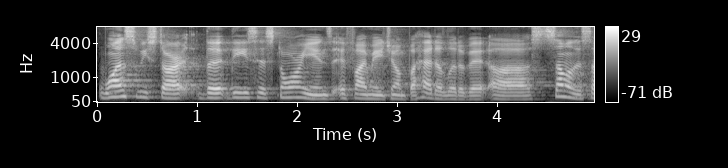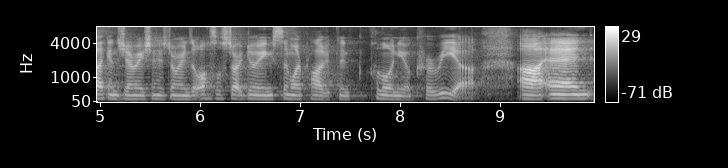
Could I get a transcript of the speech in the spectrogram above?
once we start, the, these historians, if I may jump ahead a little bit, uh, some of the second generation historians also start doing similar projects in colonial Korea. Uh, and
